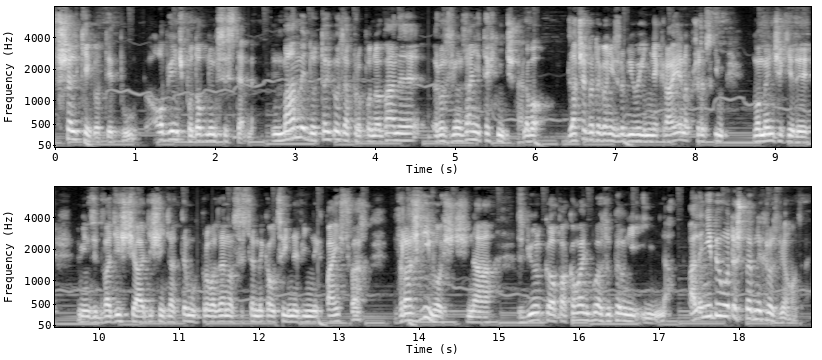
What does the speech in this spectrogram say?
wszelkiego typu objąć podobnym systemem. Mamy do tego zaproponowane rozwiązanie techniczne, no bo Dlaczego tego nie zrobiły inne kraje? No przede wszystkim w momencie, kiedy między 20 a 10 lat temu wprowadzono systemy kaucyjne w innych państwach, wrażliwość na zbiórkę opakowań była zupełnie inna. Ale nie było też pewnych rozwiązań.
